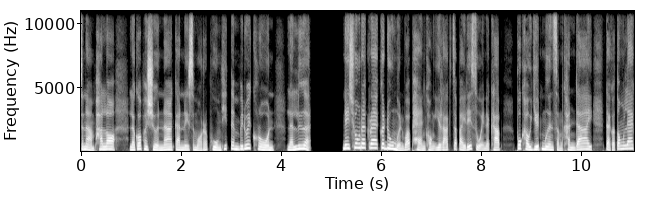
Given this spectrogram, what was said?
สนามผ้าล่อแล้วก็เผชิญหน้ากันในสมรภูมิที่เต็มไปด้วยโครนและเลือด ในช่วงแรก ๆ ก็ดูเหมือนว่าแผนของอิรักจะไปได้สวยนะครับ พวกเขายึดเมืองสำคัญได้ แต่ก็ต้องแลก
